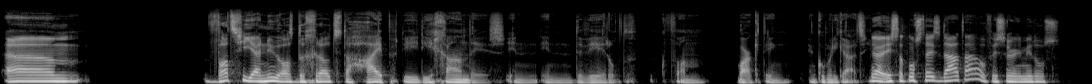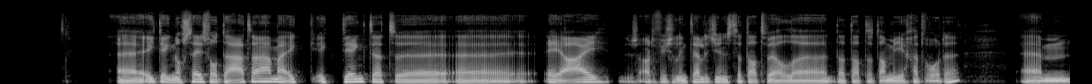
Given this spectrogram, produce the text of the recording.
Ehm, wat zie jij nu als de grootste hype die, die gaande is in, in de wereld van marketing en communicatie? Ja, is dat nog steeds data of is er inmiddels... Eh, ik denk nog steeds wel data, maar ik, ik denk dat eh, eh, AI, dus artificial intelligence, dat dat wel eh, dat dat het dan meer gaat worden. Ehm,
